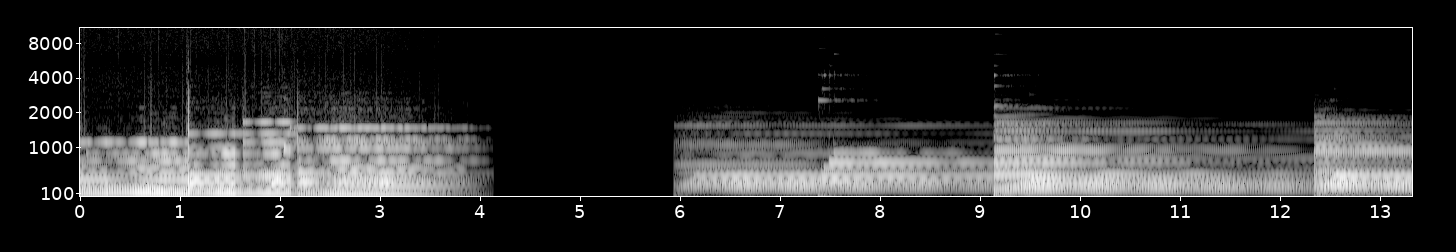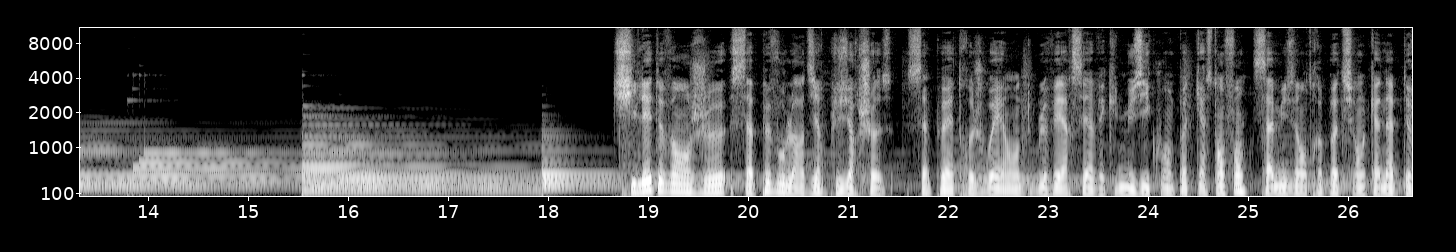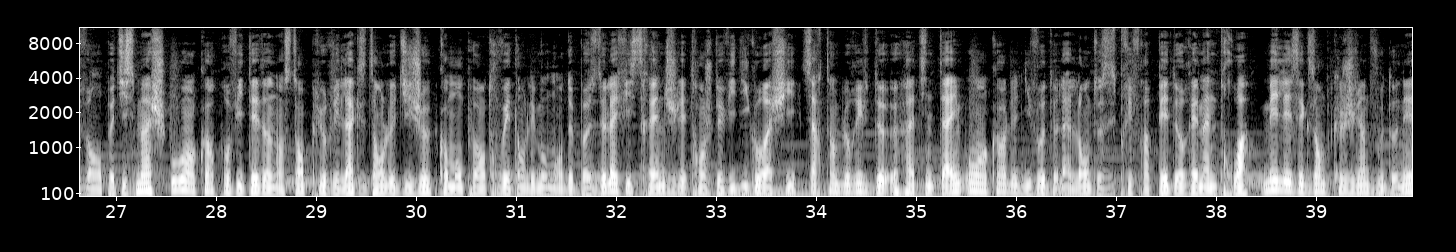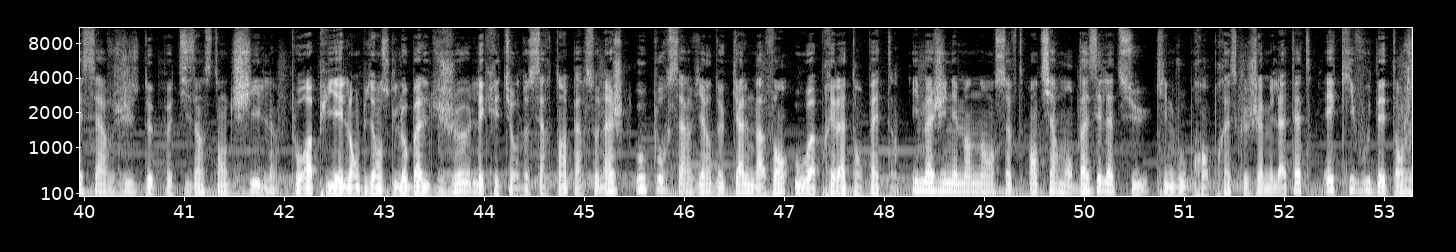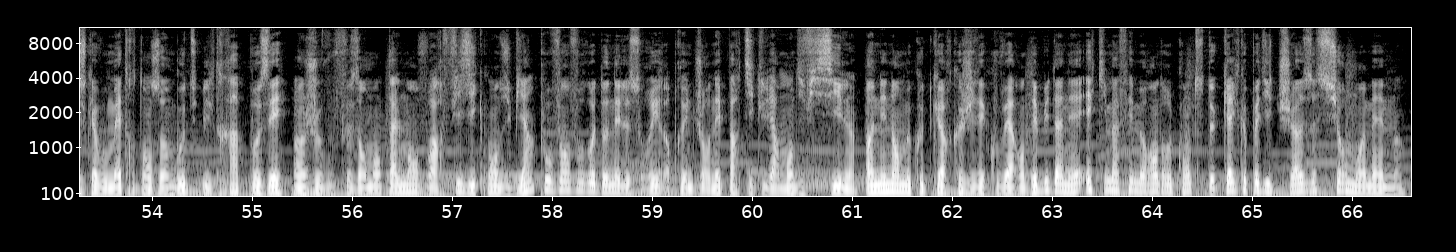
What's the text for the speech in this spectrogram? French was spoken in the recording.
you. Chiller devant un jeu, ça peut vouloir dire plusieurs choses. Ça peut être jouer en WRC avec une musique ou un podcast en fond, s'amuser entre potes sur un canapé devant un petit smash, ou encore profiter d'un instant plus relax dans le dit jeu, comme on peut en trouver dans les moments de pause de Life is Strange, les tranches de vie d'Igorashi, certains Blue Rift de A Hat in Time, ou encore le niveau de la lente aux esprits frappés de Rayman 3. Mais les exemples que je viens de vous donner servent juste de petits instants chill, pour appuyer l'ambiance globale du jeu, l'écriture de certains personnages, ou pour servir de calme avant ou après la tempête. Imaginez maintenant un soft entièrement basé là-dessus, qui ne vous prend presque jamais la tête, et qui vous détend jusqu'à vous mettre dans un mood ultra posé. Un jeu vous faisant mentalement voire physiquement du bien, pouvant vous redonner le sourire après une journée particulièrement difficile. Un énorme coup de cœur que j'ai découvert en début d'année et qui m'a fait me rendre compte de quelques petites choses sur moi-même.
